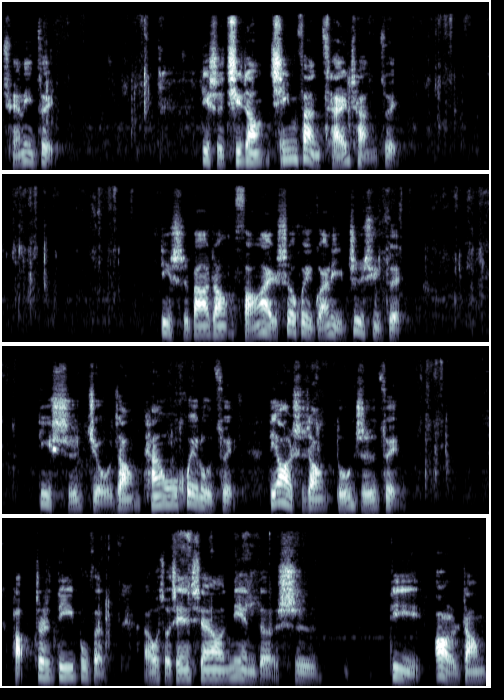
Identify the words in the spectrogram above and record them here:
权利罪，第十七章侵犯财产罪。第十八章妨碍社会管理秩序罪，第十九章贪污贿赂罪，第二十章渎职罪。好，这是第一部分。呃，我首先先要念的是第二章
